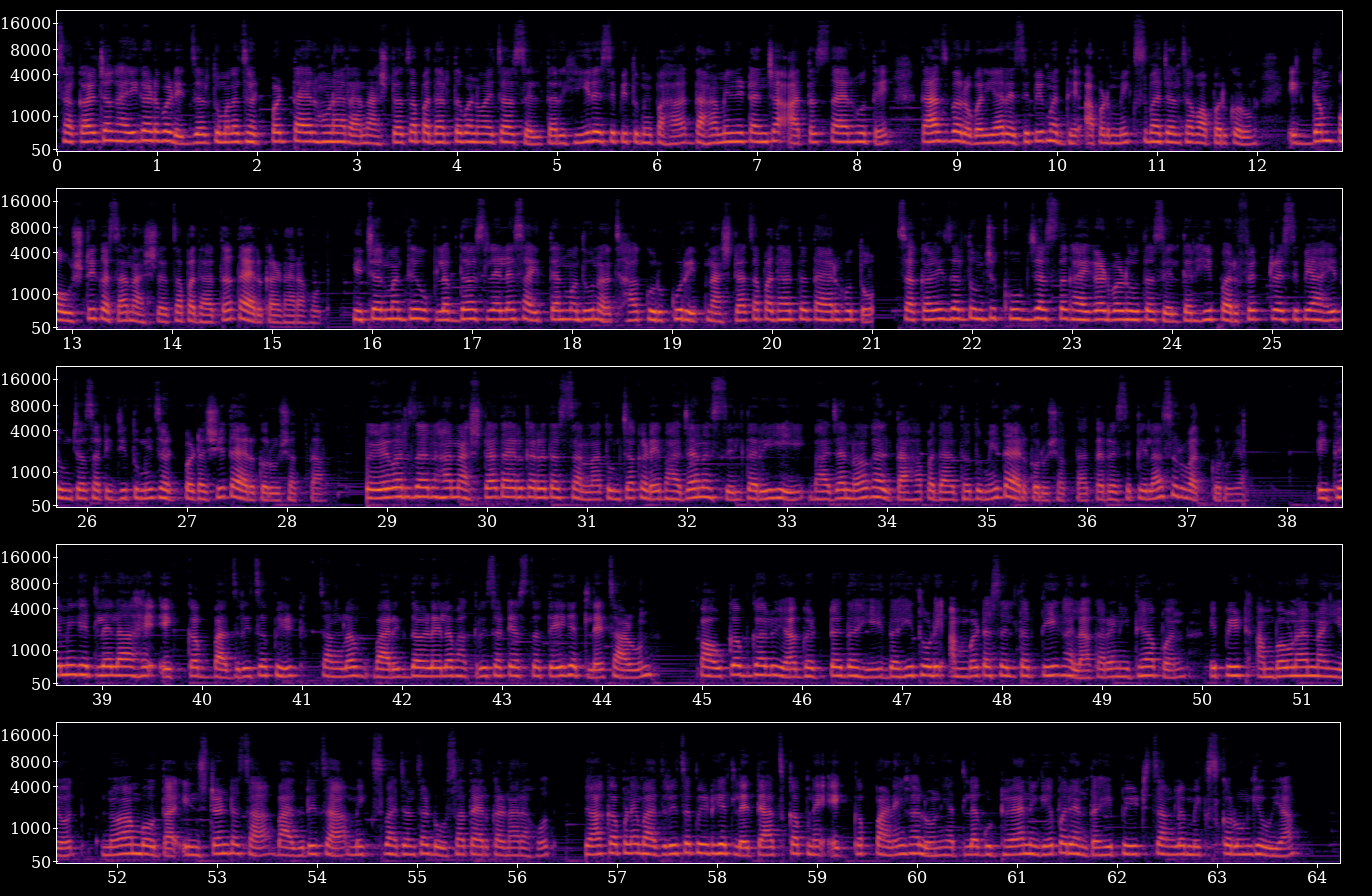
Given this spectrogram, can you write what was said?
सकाळच्या घाई गडबडीत जर तुम्हाला झटपट तयार होणारा नाश्त्याचा पदार्थ बनवायचा असेल तर ही रेसिपी तुम्ही पहा. दहा मिनिटांच्या आतच तयार होते. त्याचबरोबर या रेसिपीमध्ये आपण मिक्स भाज्यांचा वापर करून एकदम पौष्टिक असा नाश्त्याचा पदार्थ तयार करणार आहोत. किचनमध्ये उपलब्ध असलेल्या साहित्यांमधूनच हा कुरकुरीत नाश्त्याचा पदार्थ तयार होतो. सकाळी जर तुमची खूप जास्त घाईगडबड होत असेल तर ही परफेक्ट रेसिपी आहे तुमच्यासाठी जी तुम्ही झटपट अशी तयार करू शकता. वेळेवर जर हा नाश्ता तयार करत असताना तुमच्याकडे भाज्या नसतील तरीही भाज्या न घालता हा पदार्थ तुम्ही तयार करू शकता. तर रेसिपीला सुरुवात करूया. इथे मी घेतलेलं आहे एक कप बाजरीचं पीठ. चांगलं बारीक दळलेलं भाकरीसाठी असतं ते घेतले चाळून. पाव कप घालूया घट्ट दही. दही थोडी आंबट असेल तर ती घाला कारण इथे आपण हे पीठ आंबवणार नाही आहोत. न आंबवता इन्स्टंट असा बाजरीचा मिक्स भाज्यांचा डोसा तयार करणार आहोत. ज्या कपने बाजरीचं पीठ घेतलंय त्याच कपने एक कप पाणी घालून यातल्या गुठळ्या निघेपर्यंत हे पीठ चांगलं मिक्स करून घेऊया.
